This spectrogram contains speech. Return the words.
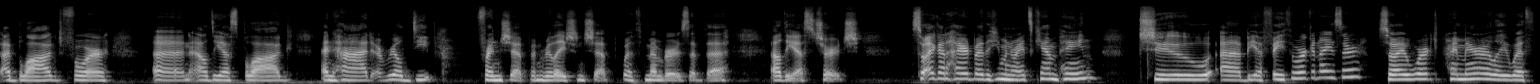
I, blogged for uh, an LDS blog and had a real deep friendship and relationship with members of the LDS church. so I got hired by the Human Rights Campaign to uh, be a faith organizer. So I worked primarily with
